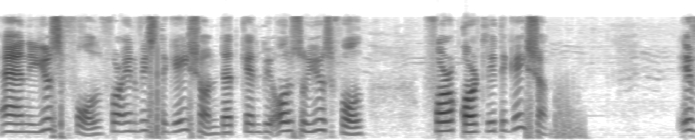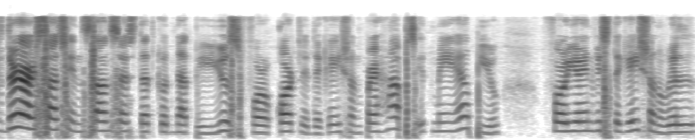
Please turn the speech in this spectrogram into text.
and useful for investigation that can be also useful for court litigation. If there are such instances that could not be used for court litigation, perhaps it may help you for your investigation. Will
